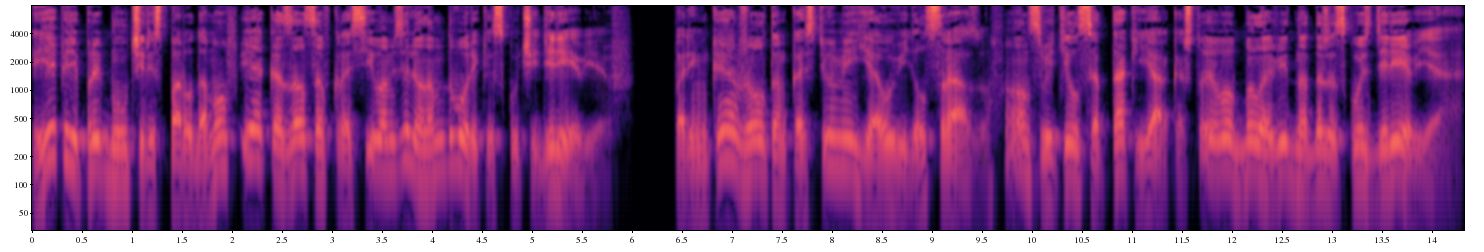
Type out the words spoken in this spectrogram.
Я перепрыгнул через пару домов и оказался в красивом зеленом дворике с кучей деревьев. Паренька в желтом костюме я увидел сразу. Он светился так ярко, что его было видно даже сквозь деревья.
